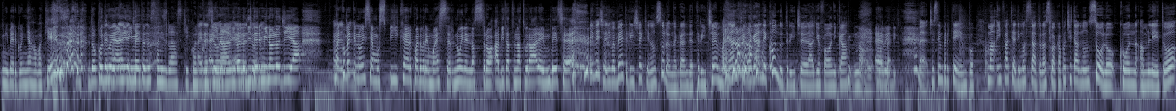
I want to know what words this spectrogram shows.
Mi vergognavo a chiedere. dopo Ti due anni di chiedere? metodo Stanislaschi, qualcosina ragione, a livello di terminologia. Ma com'è che noi siamo speaker? Qua dovremmo essere noi nel nostro habitat naturale, invece. E invece arriva Beatrice che non solo è una grande attrice, ma è anche una grande conduttrice radiofonica. No, Eh, vabbè. vedi. Vabbè, c'è sempre tempo. Ma infatti ha dimostrato la sua capacità non solo con Amleto,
